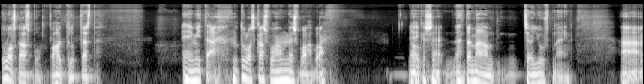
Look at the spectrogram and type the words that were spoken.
Tuloskasvu, pahoittelut tästä. Ei mitään. No tuloskasvuhan on myös vahvaa. No, Eikö se? Tämä on, se on just näin. Ää,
